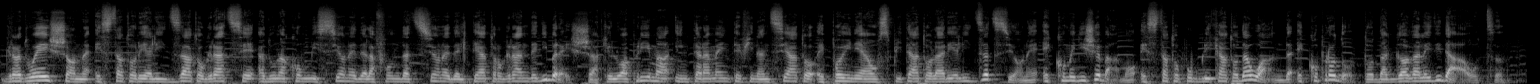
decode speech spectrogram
Graduation è stato realizzato grazie ad una commissione della Fondazione del Teatro Grande di Brescia che lo ha prima interamente finanziato e poi ne ha ospitato la realizzazione e come dicevamo è stato pubblicato da Wand e coprodotto da Goda Lady Doubt.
